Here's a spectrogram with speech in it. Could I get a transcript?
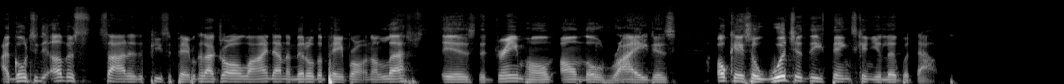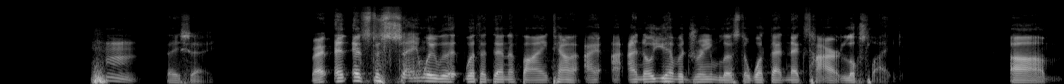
I go to the other side of the piece of paper because I draw a line down the middle of the paper. On the left is the dream home. On the right is okay. So which of these things can you live without? Hmm. They say, right? And it's the same way with with identifying talent. I I know you have a dream list of what that next hire looks like. Um,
